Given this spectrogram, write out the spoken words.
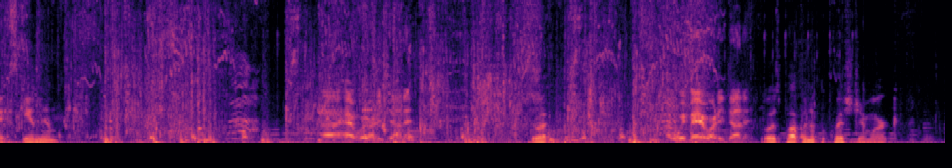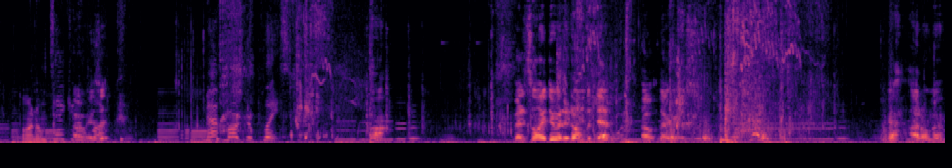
Let's scan, scan them. Uh, have we already done it? Do what? Uh, we may have already done it. Well, it's popping up a question mark on them. Oh, a is it? Map marker place. Huh. But it's only doing it on the dead one. Oh, there it is. Yeah, I don't know.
